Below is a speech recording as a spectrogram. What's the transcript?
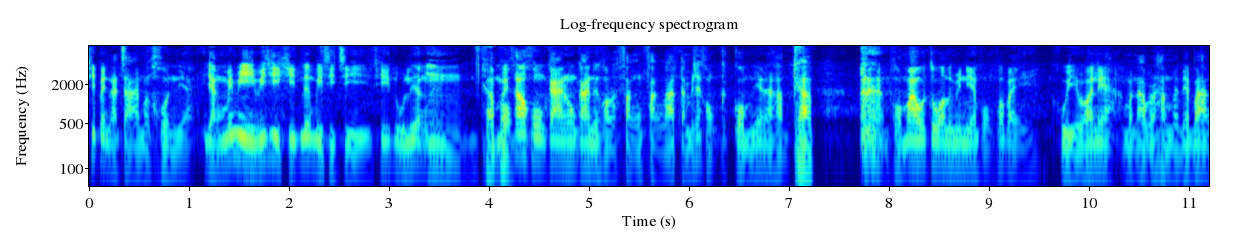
ที่เป็นอาจารย์บางคนเนี่ยยังไม่มีวิธีคิดเรื่อง BCG ที่รู้เรื่องเลอืยมครับผมผไปมเข้าโครงการโครงการหนึ่งของฝั่งฝั่งรัฐแต่ไม่ใช่ของกรมเนี่ยนะครับครับ ผมเอาตัวอลูมิเนียมผมเข้าไปคุยว่าเนี่ยมันเอาไปทำอะไรได้บ้าง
